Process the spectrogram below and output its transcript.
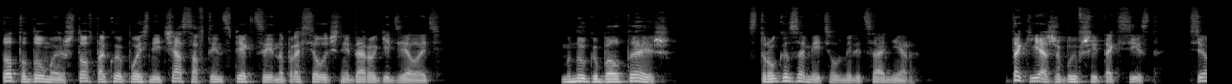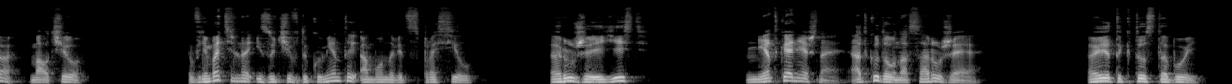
То-то думаю, что в такой поздний час автоинспекции на проселочной дороге делать. «Много болтаешь», — строго заметил милиционер. «Так я же бывший таксист. Все, молчу». Внимательно изучив документы, ОМОНовец спросил. Оружие есть? Нет, конечно. Откуда у нас оружие? А это кто с тобой?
